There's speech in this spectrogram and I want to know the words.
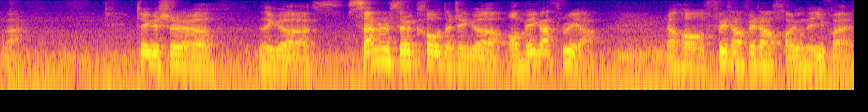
对吧？这个是那个 Silencer Co 的这个 Omega Three 啊，然后非常非常好用的一款。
